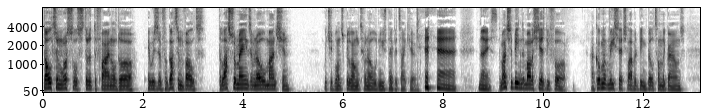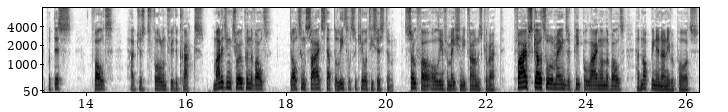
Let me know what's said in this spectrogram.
Dalton Russell stood at the final door. It was a forgotten vault, the last remains of an old mansion which had once belonged to an old newspaper tycoon. nice. The mansion had been demolished years before. A government research lab had been built on the grounds, but this vault had just fallen through the cracks. Managing to open the vault, Dalton sidestepped a lethal security system. So far, all the information he'd found was correct. Five skeletal remains of people lying on the vault had not been in any reports,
